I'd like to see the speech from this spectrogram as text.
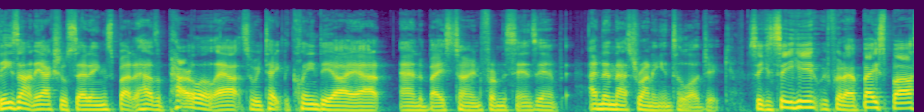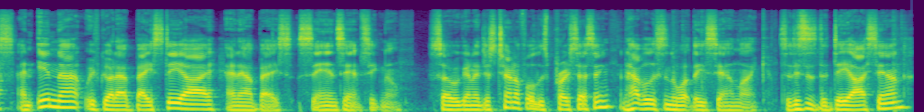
These aren't the actual settings, but it has a parallel out. So we take the clean DI out and a bass tone from the SansAmp and then that's running into Logic. So you can see here, we've got our bass bus and in that we've got our bass DI and our bass SansAmp signal. So we're gonna just turn off all this processing and have a listen to what these sound like. So this is the DI sound.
